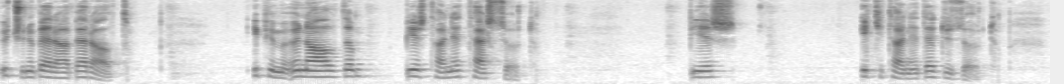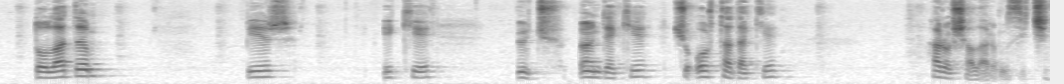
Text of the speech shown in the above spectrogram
Üçünü beraber aldım. İpimi öne aldım. Bir tane ters ördüm. Bir, iki tane de düz ördüm. Doladım. Bir, iki, üç. Öndeki şu ortadaki haroşalarımız için.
